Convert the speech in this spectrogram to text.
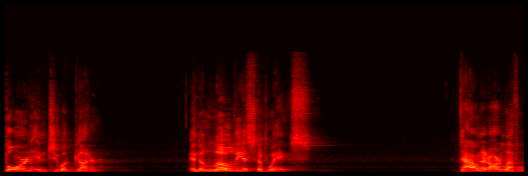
born into a gutter, in the lowliest of ways down at our level.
